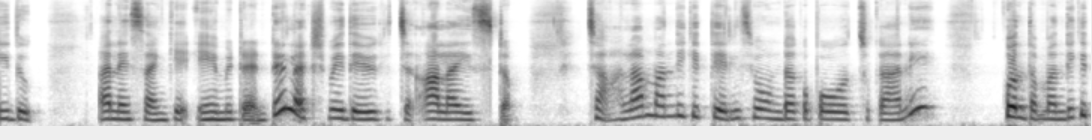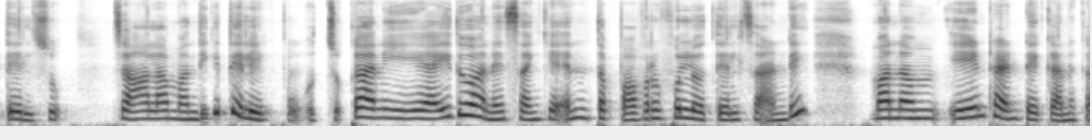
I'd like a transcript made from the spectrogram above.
ఐదు అనే సంఖ్య ఏమిటంటే లక్ష్మీదేవికి చాలా ఇష్టం. చాలామందికి తెలిసి ఉండకపోవచ్చు కానీ కొంతమందికి తెలుసు. చాలామందికి తెలియకపోవచ్చు. కానీ ఈ ఐదు అనే సంఖ్య ఎంత పవర్ఫుల్లో తెలుసా అండి? మనం ఏంటంటే కనుక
